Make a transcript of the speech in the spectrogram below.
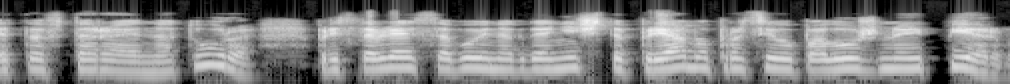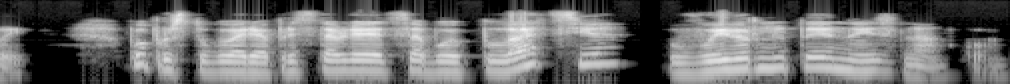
Эта вторая натура представляет собой иногда нечто прямо противоположное первой, попросту говоря, представляет собой платье, вывернутое наизнанку.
